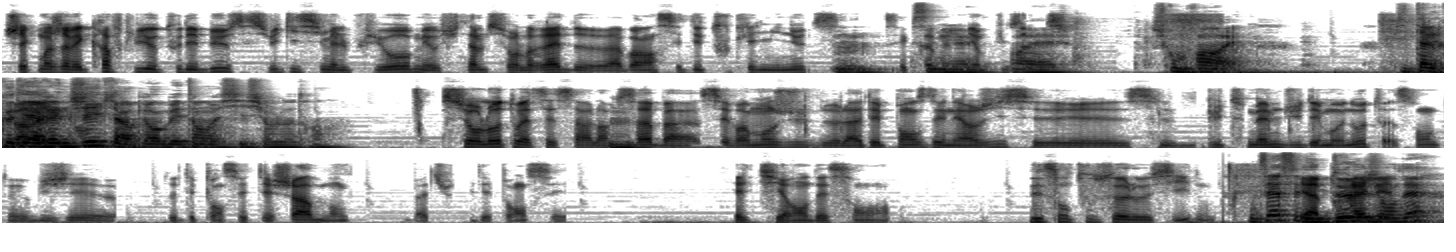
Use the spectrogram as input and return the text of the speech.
je sais que moi j'avais craft lui au tout début, c'est celui qui s'y met le plus haut, mais au final sur le raid, euh, avoir un CD toutes les minutes, c'est Mm, c'est quand même bien plus Ouais, je comprends, ouais. Puis t'as le côté pareil, RNG qui est un peu embêtant aussi sur l'autre. hein. Sur l'autre, ouais, c'est ça. Alors que Mm. ça, bah, c'est vraiment juste de la dépense d'énergie, c'est c'est le but même du démono. De toute façon, t'es obligé euh, de dépenser tes shards, donc bah, tu les dépenses et, et le tyran descend, descend tout seul aussi. Donc. Donc ça, c'est les deux après, les- légendaires?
